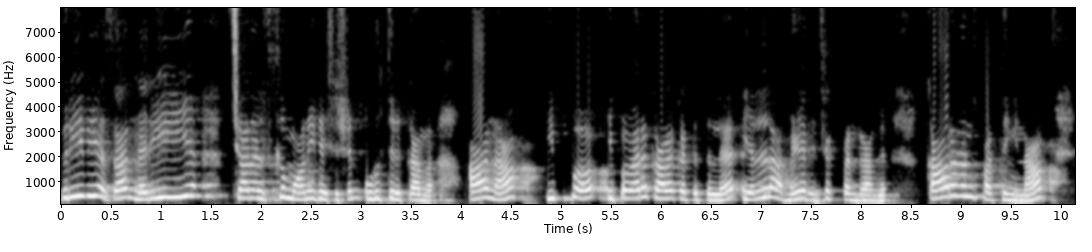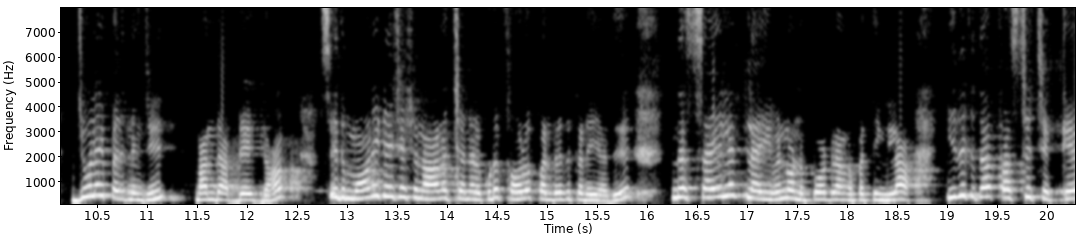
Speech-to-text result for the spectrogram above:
ப்ரீவியஸாக நிறைய சேனல்ஸ்க்கு மானிடைசேஷன் கொடுத்துருக்காங்க. ஆனால் இப்போ இப்போ வர காலகட்டத்தில் எல்லாமே ரிஜெக்ட் பண்ணுறாங்க காரணம்னு பார்த்தீங்கன்னா ஜூலை பதினஞ்சு வந்த அப்டேட் தான். ஸோ இது மானிடைசேஷன் ஆன சேனல் கூட ஃபாலோ பண்ணுறது கிடையாது. இந்த சைலண்ட் லைவ்னு ஒன்று போடுறாங்க பார்த்தீங்களா இதுக்கு தான் ஃபஸ்ட்டு செக்கே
